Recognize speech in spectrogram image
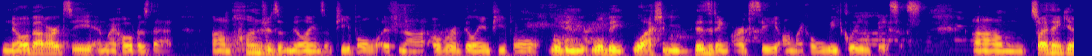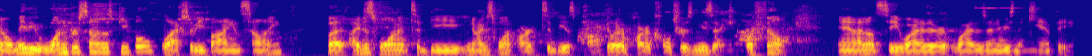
know about Artsy, and my hope is that um, hundreds of millions of people, if not over a billion people, will be will be will actually be visiting Artsy on like a weekly basis. Um, so I think you know maybe one percent of those people will actually be buying and selling, but I just want it to be, you know, I just want art to be as popular a part of culture as music or film. and I don't see why there why there's any reason it can't be.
